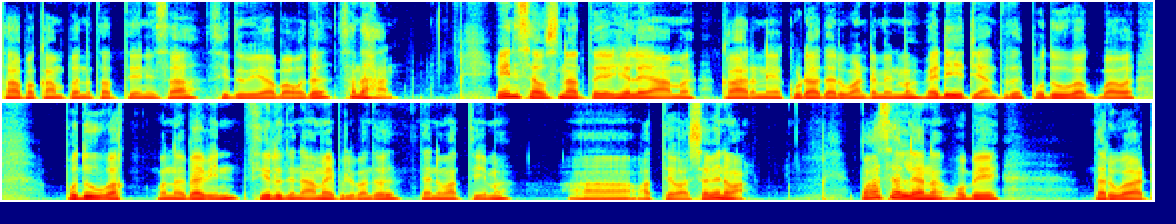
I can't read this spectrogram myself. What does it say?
තාපකම්පන තත්ත්වය නිසා සිදුවයා බවද සඳහන්. ඒ නිසා උස්නත්වය ඉහළයාම කාරණය කුඩා දරුවන්ට මෙන්ම වැඩිහිටියන්තද පොදුවක් බව පොදුවක් වන බැවින් සියලු දෙනාම පිළිබඳව දැනුවත්වීම අත්‍යවශ්‍ය වෙනවා. පාසල් යන ඔබේ දරුවාට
